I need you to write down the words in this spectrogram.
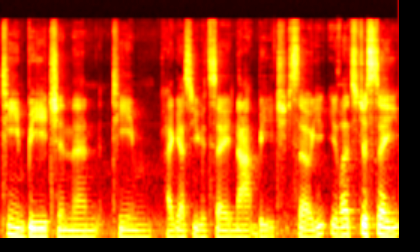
Team Beach and then Team, I guess you could say, not Beach. So you, you let's just say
